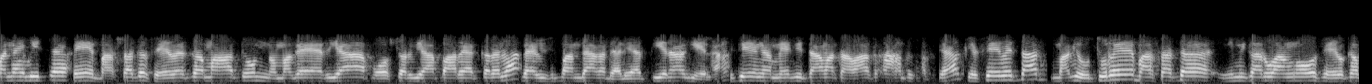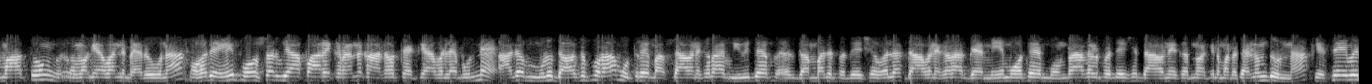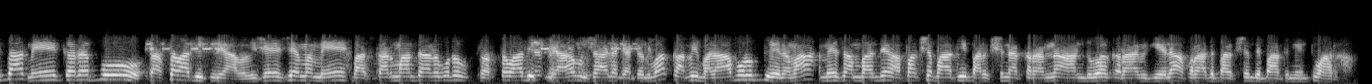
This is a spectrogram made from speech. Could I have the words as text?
වන විට මේ බස් රථ සේවක මහතුන් නොමග ඇරියා පෝස්ටර් ව්‍යාපාරයක් කරලා පැය 25000ක දැලියක් තියනවා කියලා. ඉතින් මේක ඉතාමත් අවාසනාවන්ත සත්‍යයක්. කෙසේ වෙතත් මගේ උතුරේ බස් රථ හිමිකරුවන් හෝ සේවක මහතුන් නොමග යවන්න බැරි වුණා. මොකද ඒ පෝස්ටර් ව්‍යාපාරය කරන්න කාටවත් හැකියාව ලැබුණේ නැහැ. අද මුළු දවස පුරාම උතුරේ බස් ධාවන කරා විවිධ ගම්බද ප්‍රදේශවල ධාවන කරා. දැන් මේ මොහොතේ මොණරාගල ප්‍රදේශ ධාවනය කරනවා කියලා මට දැනුම් දුන්නා. කෙසේ වෙතත් මේ කරපු ත්‍රස්තවාදී ක්‍රියාව විශේෂයෙන්ම මේ බස් කර්මාන්තවලට ත්‍රස්තවාදී ක්‍රියාව විශාල ගැටලුවක්. අපි බලාපොරොත්තු වෙනවා මේ සම්බන්ධයෙන් අපක්ෂපාතී පරීක්ෂණයක් කරන්න ආණ්ඩුව කරાવી කියලා අපරාධ පරීක්ෂණ දෙපාර්තමේන්තුව හරහා.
